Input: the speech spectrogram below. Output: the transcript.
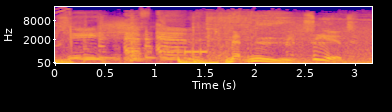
ZFM. Met nu. Zie het.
